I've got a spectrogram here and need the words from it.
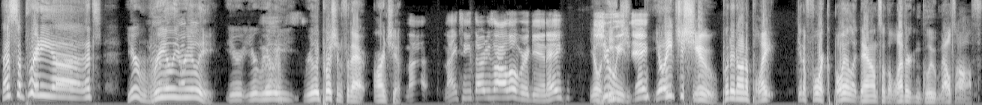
That's some pretty. Uh, that's you're really, really, you're you're really, really pushing for that, aren't you? Nah, 1930s all over again, eh? You'll Shoe eat, eating, eh? You'll eat your shoe. Put it on a plate. Get a fork. Boil it down so the leather and glue melt off.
